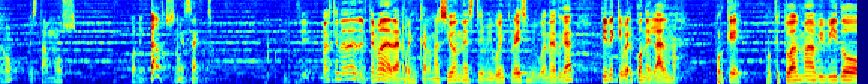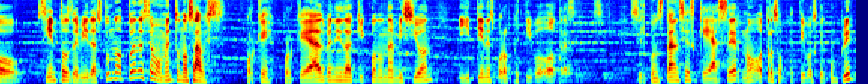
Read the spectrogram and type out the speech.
¿no? Estamos conectados, ¿no? Exacto. Sí, Más que nada en el tema de la reencarnación, este, mi buen Crazy, mi buen Edgar, tiene que ver con el alma. ¿Por qué? Porque tu alma ha vivido cientos de vidas. Tú no, tú en este momento no sabes. ¿Por qué? Porque has venido aquí con una misión y tienes por objetivo otras cir- cir- circunstancias que hacer, ¿no? Otros objetivos que cumplir.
